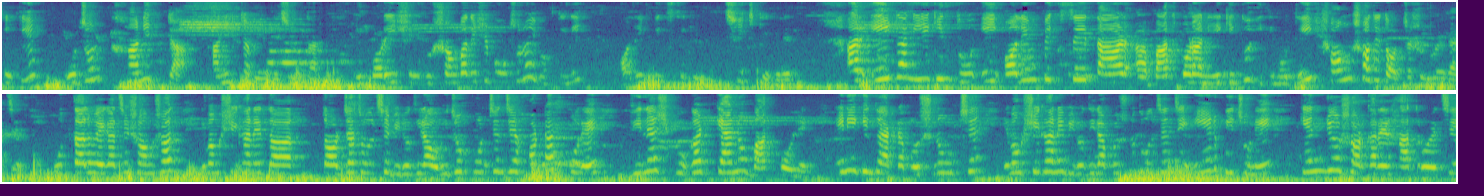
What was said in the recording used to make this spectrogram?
থেকে ওজন খানিকটা খানিকটা বেড়ে গেছিল তার। এরপরেই সেই দুঃসংবাদ এসে পৌঁছলো এবং তিনি অলিম্পিক্স থেকে ছিটকে গেলেন। আর এইটা নিয়ে কিন্তু, এই অলিম্পিক্সে তার বাদ পড়া নিয়ে কিন্তু ইতিমধ্যেই সংসদে তর্জা শুরু হয়ে গেছে। উত্তাল হয়ে গেছে সংসদ এবং সেখানে তর্জা চলছে, বিরোধীরা অভিযোগ করছেন যে হঠাৎ করে ভিনেশ ফোগাট কেন বাদ পড়লেন? এ নিয়ে কিন্তু একটা প্রশ্ন উঠছে এবং সেখানে বিরোধীরা প্রশ্ন তুলছেন যে এর পিছনে কেন্দ্রীয় সরকারের হাত রয়েছে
